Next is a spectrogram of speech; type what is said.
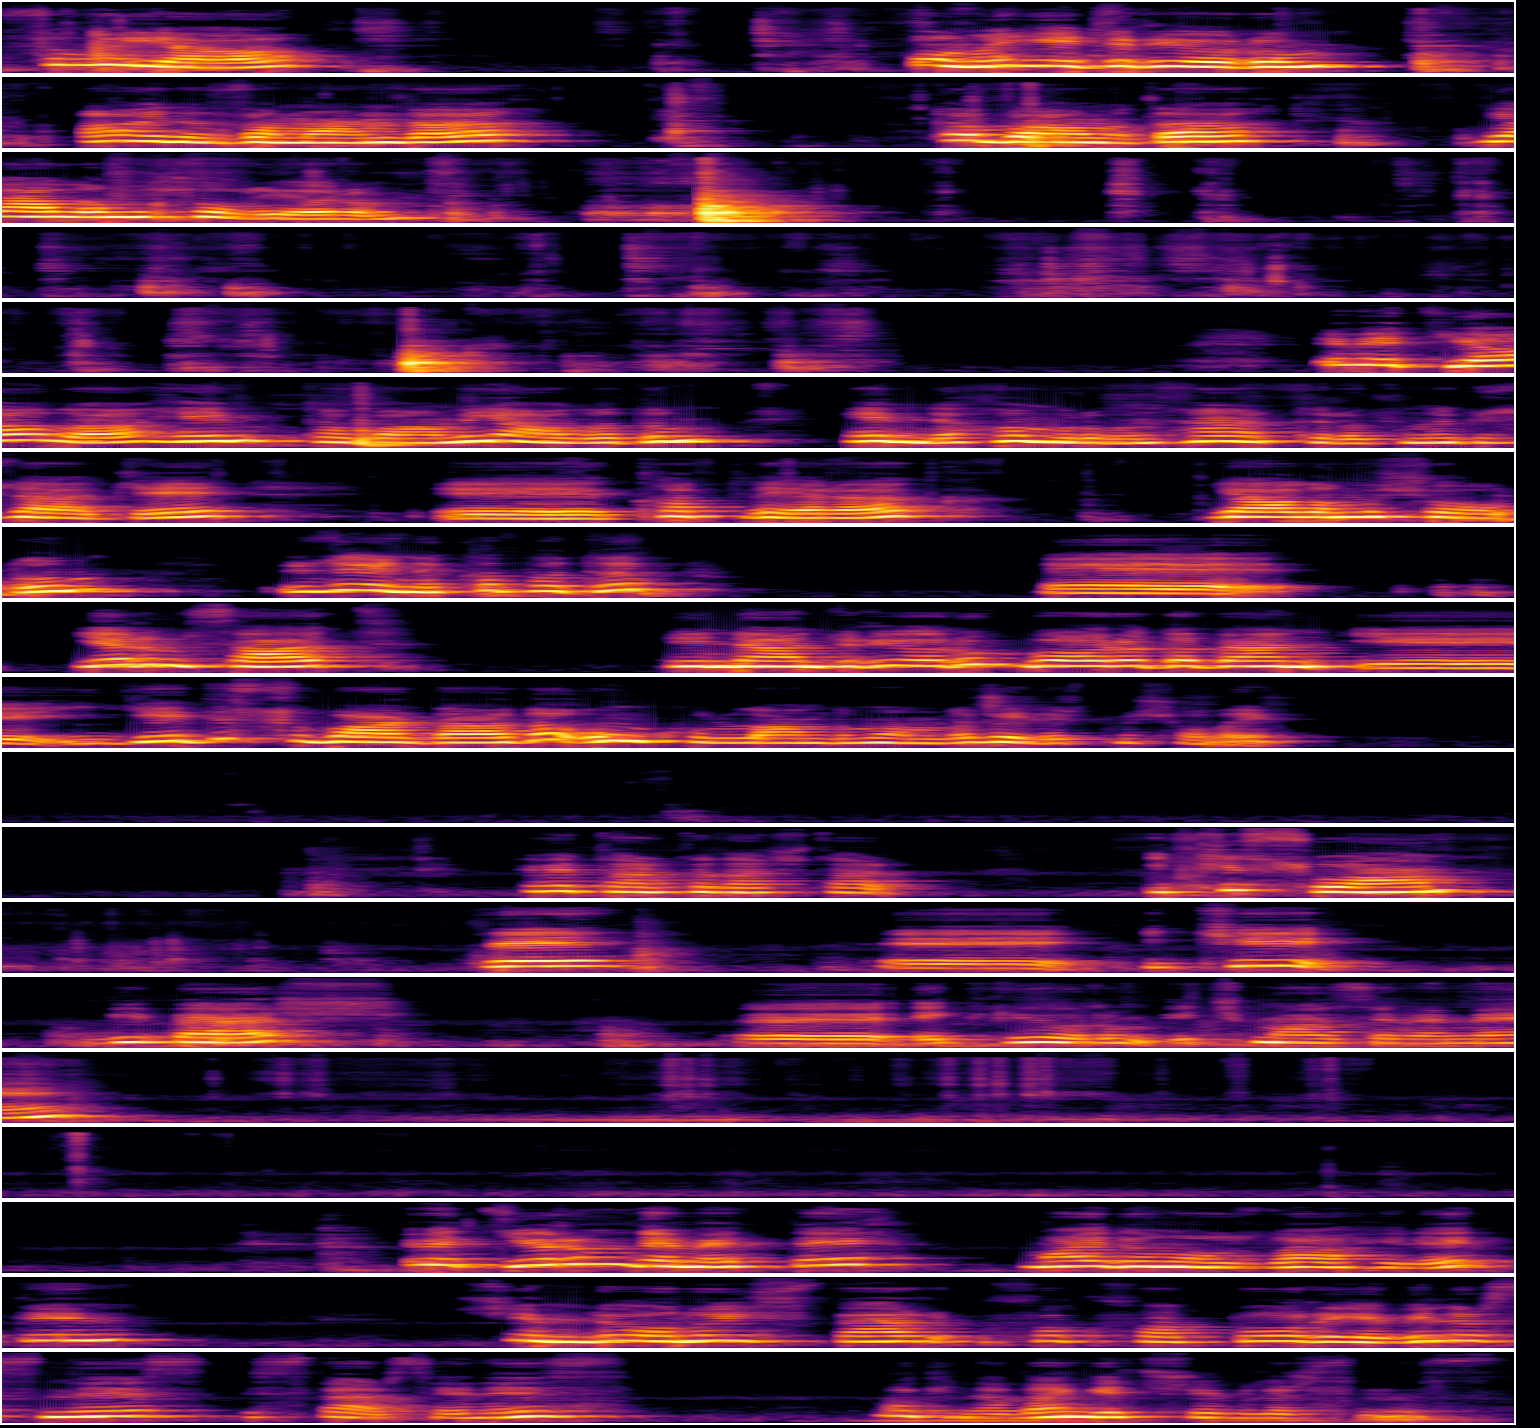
Sıvı yağ ona yediriyorum. Aynı zamanda tabağımı da yağlamış oluyorum. Evet yağla hem tabağımı yağladım hem de hamurumun her tarafını güzelce e, katlayarak yağlamış oldum. Üzerine kapatıp e, yarım saat dinlendiriyorum. Bu arada ben e, 7 su bardağı da un kullandım. Onu da belirtmiş olayım. Evet arkadaşlar 2 soğan ve 2 e, biber e, ekliyorum iç malzememe. Evet yarım demet de maydanoz dahil ettim. Şimdi onu ister ufak ufak doğrayabilirsiniz. isterseniz makineden geçirebilirsiniz.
